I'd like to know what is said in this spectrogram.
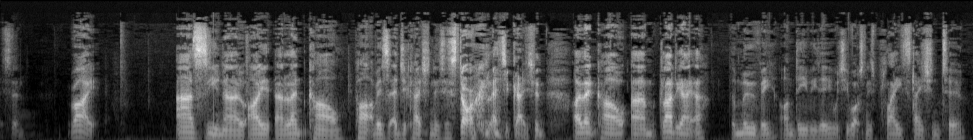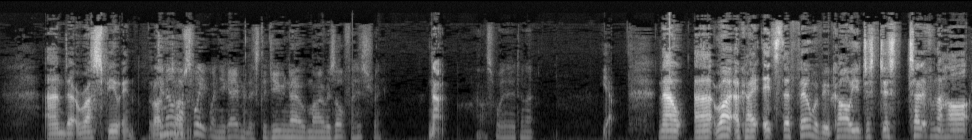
Listen, right. As you know, I uh, lent Karl part of his education, his historical education. I lent Karl um, Gladiator, the movie on DVD, which he watched on his PlayStation Two, and uh, Rasputin. That Do I've you know been told- last week when you gave me this, did you know my result for history? No. That's weird, isn't it? Yep. Now, uh, right, okay, it's the film review. Karl, you just just tell it from the heart.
